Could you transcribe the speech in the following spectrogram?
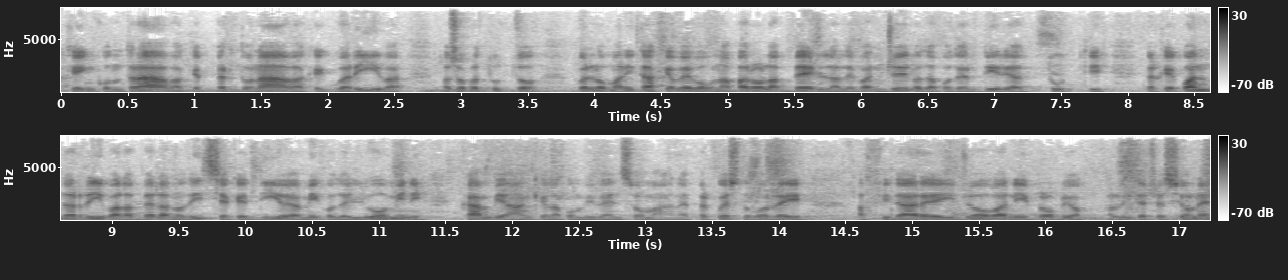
che incontrava, che perdonava, che guariva, ma soprattutto quell'umanità che aveva una parola bella, l'Evangelo da poter dire a tutti, perché quando arriva la bella notizia che Dio è amico degli uomini, cambia anche la convivenza umana. E per questo vorrei affidare i giovani proprio all'intercessione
